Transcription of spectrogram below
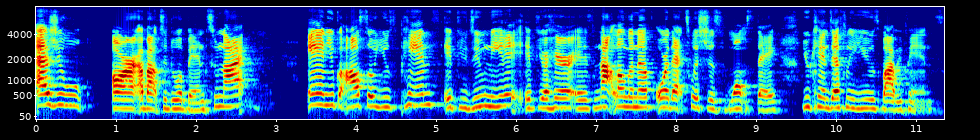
as you are about to do a bantu knot. And you can also use pins if you do need it. If your hair is not long enough or that twist just won't stay, you can definitely use bobby pins.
